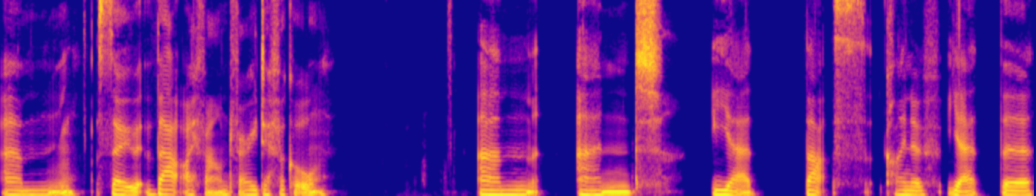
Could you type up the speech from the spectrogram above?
um so that i found very difficult um and yeah that's kind of yeah the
